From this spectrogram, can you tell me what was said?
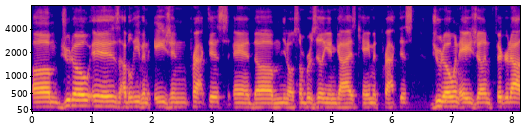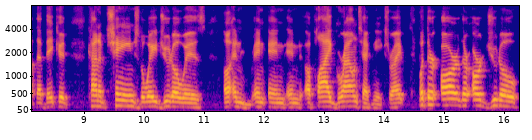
Um, judo is i believe an asian practice and um, you know some brazilian guys came and practiced judo in asia and figured out that they could kind of change the way judo is uh, and, and and and apply ground techniques right? But there are there are judo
